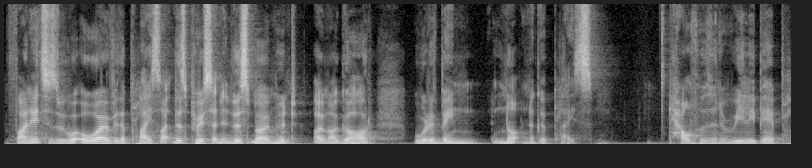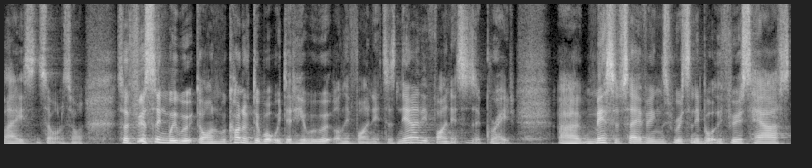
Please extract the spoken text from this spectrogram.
Finances were all over the place. Like this person in this moment, oh my God, would have been not in a good place health was in a really bad place and so on and so on. So first thing we worked on, we kind of did what we did here. We worked on their finances. Now their finances are great. Uh, massive savings. Recently bought their first house.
